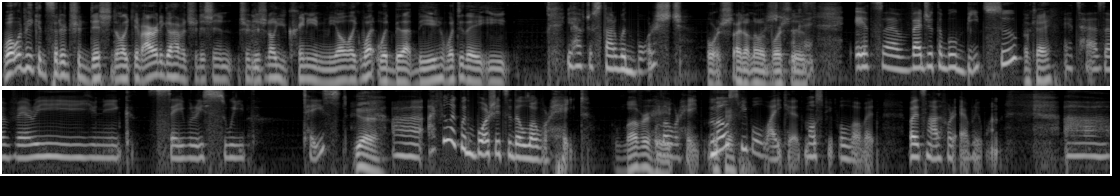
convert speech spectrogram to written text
what would be considered traditional? Like, if I were to go have a tradition traditional Ukrainian meal, like what would be that be? What do they eat? You have to start with borscht. Borscht. I don't know what borscht is. Okay. It's a vegetable beet soup. Okay. It has a very unique, savory, sweet taste. Yeah. Uh, I feel like with borscht, it's either love or hate. Love or hate? Love or hate. Most people like it. Most people love it, but it's not for everyone. Uh,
